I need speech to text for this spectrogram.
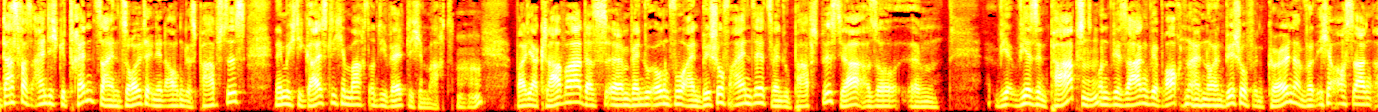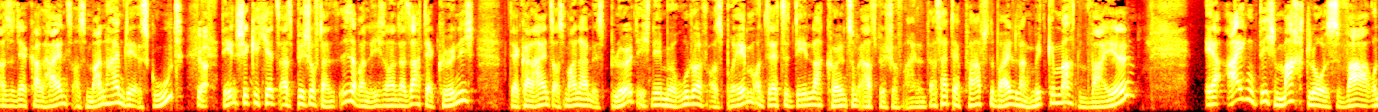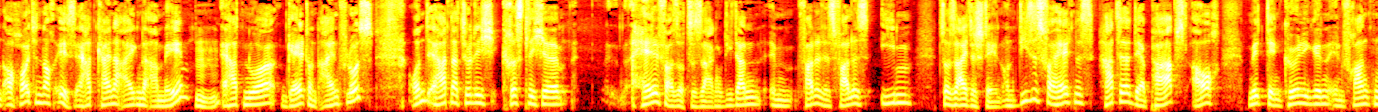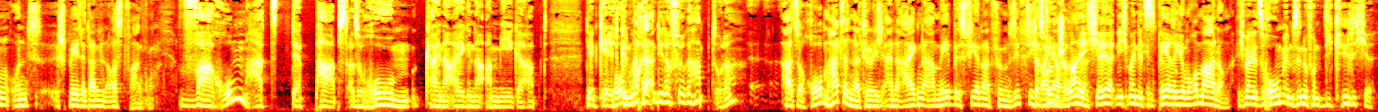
das, was eigentlich getrennt sein sollte in den Augen des Papstes, nämlich die geistliche Macht und die weltliche Macht. Aha. Weil ja klar war, dass ähm, wenn du irgendwo einen Bischof einsetzt, wenn du Papst bist, ja, also ähm, wir, wir sind Papst mhm. und wir sagen, wir brauchen einen neuen Bischof in Köln, dann würde ich ja auch sagen, also der Karl-Heinz aus Mannheim, der ist gut, ja. den schicke ich jetzt als Bischof, dann ist aber nicht, sondern da sagt der König, der Karl-Heinz aus Mannheim ist blöd, ich nehme Rudolf aus Bremen und setze den nach Köln zum Erzbischof ein. Und das hat der Papst eine Weile lang mitgemacht, weil er eigentlich machtlos war und auch heute noch ist. Er hat keine eigene Armee, mhm. er hat nur Geld und Einfluss und er hat natürlich christliche Helfer sozusagen, die dann im Falle des Falles ihm zur Seite stehen. Und dieses Verhältnis hatte der Papst auch mit den Königen in Franken und später dann in Ostfranken. Warum hat der Papst, also Rom, keine eigene Armee gehabt? Der Geld Rom genug hatte, hätten die dafür gehabt, oder? Also Rom hatte natürlich eine eigene Armee bis 475. Das Römische ja Reich, ja, ja, ich meine jetzt Imperium Romanum. Ich meine jetzt Rom im Sinne von die Kirche.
